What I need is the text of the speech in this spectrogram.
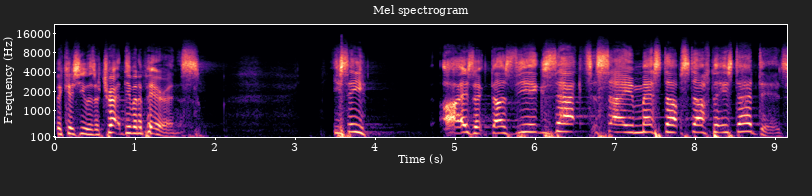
because she was attractive in appearance. You see, Isaac does the exact same messed up stuff that his dad did.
